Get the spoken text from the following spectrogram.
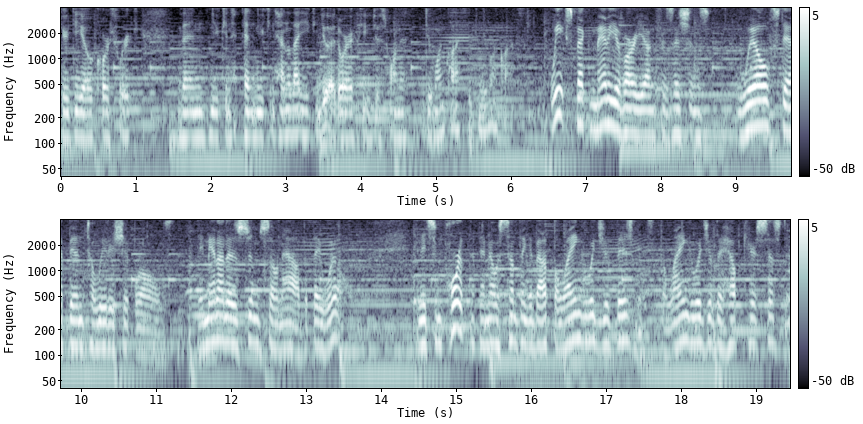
your DO coursework, then you can, and you can handle that, you can do it. Or if you just want to do one class, you can do one class. We expect many of our young physicians will step into leadership roles. They may not assume so now, but they will. And it's important that they know something about the language of business, the language of the healthcare system.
